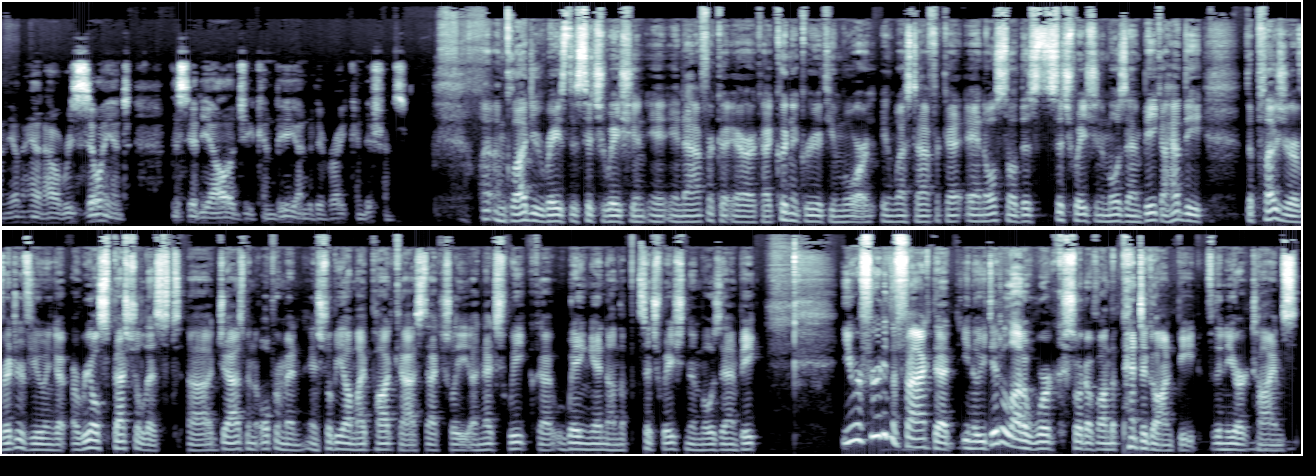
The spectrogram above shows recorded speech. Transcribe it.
on the other hand, how resilient this ideology can be under the right conditions. I'm glad you raised this situation in, in, Africa, Eric. I couldn't agree with you more in West Africa, and also this situation in Mozambique. I had the the pleasure of interviewing a, a real specialist, uh, Jasmine Opperman, and she'll be on my podcast actually uh, next week, uh, weighing in on the situation in Mozambique. You refer to the fact that you know you did a lot of work sort of on the Pentagon beat for the New York Times.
